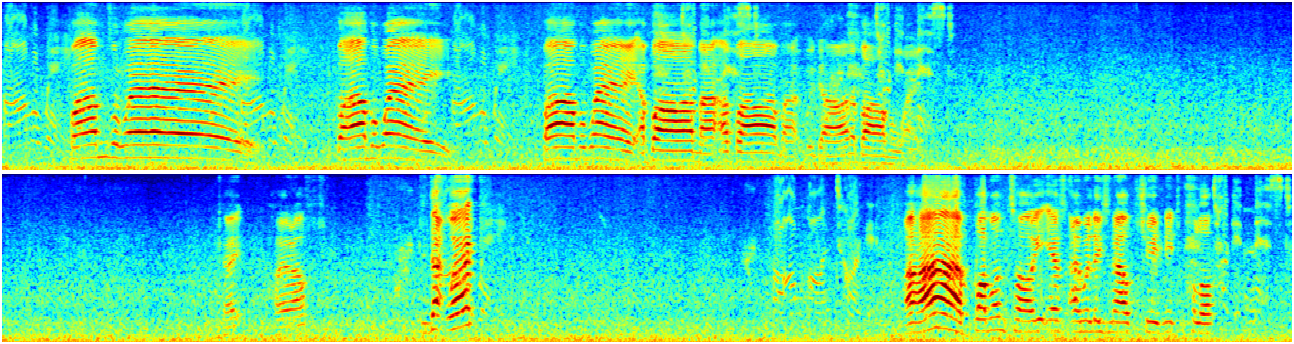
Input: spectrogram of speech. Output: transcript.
Bomb away. Bombs away! Bomb away. Bomb away! Bomb away. A bomber, a bomber. We got a bomb away. Higher altitude. Did that work? Bomb on target. Aha! Bomb on target, yes, and we're losing altitude. Need to pull off. Target missed.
